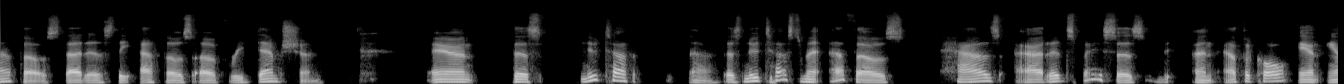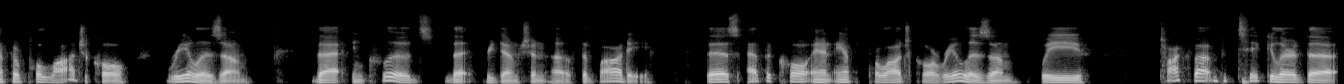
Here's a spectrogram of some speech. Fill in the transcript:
ethos, that is, the ethos of redemption. And this New, Te- uh, this New Testament ethos has at its basis an ethical and anthropological realism that includes the redemption of the body. This ethical and anthropological realism we talked about in particular the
